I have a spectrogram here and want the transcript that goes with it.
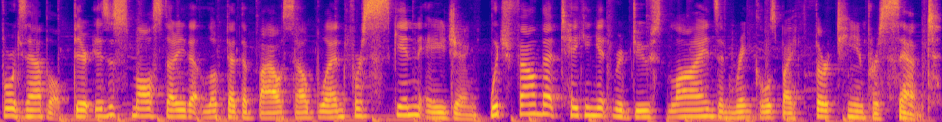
For example, there is a small study that looked at the BioCell blend for skin aging, which found that taking it reduced lines and wrinkles by 13%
